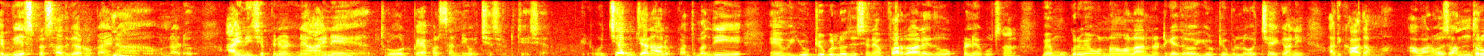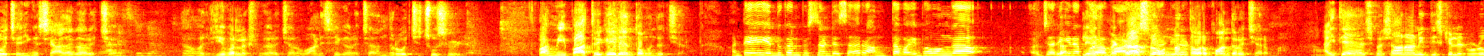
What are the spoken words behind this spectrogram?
ఎంవిఎస్ ప్రసాద్ గారు ఒక ఆయన ఉన్నాడు. ఆయన చెప్పిన వెంటనే ఆయనే త్రూఅవుట్ పేపర్స్ అన్నీ వచ్చేసినట్టు చేశారు. వచ్చారు జనాలు. కొంతమంది యూట్యూబ్లో చూసాను ఎవ్వరు రాలేదు ఒక్కళ్ళే కూర్చున్నారు. మేము ముగ్గురమే ఉన్నాం అలా అన్నట్టుగా ఏదో యూట్యూబ్లో వచ్చాయి కానీ అది కాదమ్మా. ఆ రోజు అందరూ వచ్చారు. ఇంకా శాద గారు వచ్చారు. జీవరలక్ష్మి గారు వచ్చారు వాణిశ్రీ గారు వచ్చారు. అందరూ వచ్చి చూసి వెళ్ళారు. మీ పాత్రికేయులు ఎంతోమంది వచ్చారు? అంటే ఎందుకు అనిపిస్తుంది అంటే సార్ అంత వైభవంగా వార్త మెడ్రాస్లో ఉన్నంత వరకు అందరు వచ్చారమ్మా. అయితే శ్మశానానికి తీసుకెళ్ళేటప్పుడు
